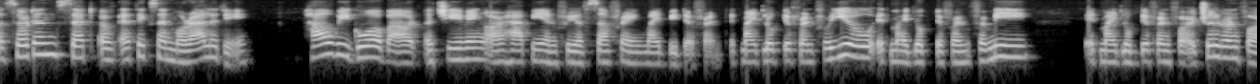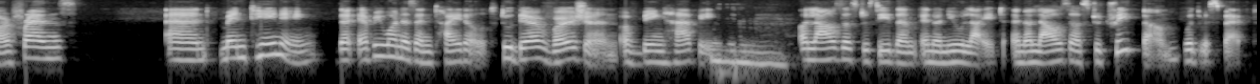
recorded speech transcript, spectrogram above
a certain set of ethics and morality, how we go about achieving our happy and free of suffering might be different. It might look different for you, it might look different for me, it might look different for our children, for our friends. And maintaining that everyone is entitled to their version of being happy mm-hmm. allows us to see them in a new light and allows us to treat them with respect.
